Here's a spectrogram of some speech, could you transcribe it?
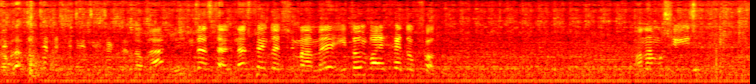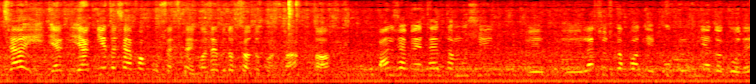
dobra, czekaj, czekaj, czekaj, czekaj, dobra. I teraz tak, na sprzęgle trzymamy i tą wajchę do przodu. Ona musi iść, trzeba, jak, jak nie to trzeba popuszczać sprzęgło, żeby do przodu poszła. O. Pan, żeby ten to musi y, y, leciutko podnieść uchylnie do góry,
